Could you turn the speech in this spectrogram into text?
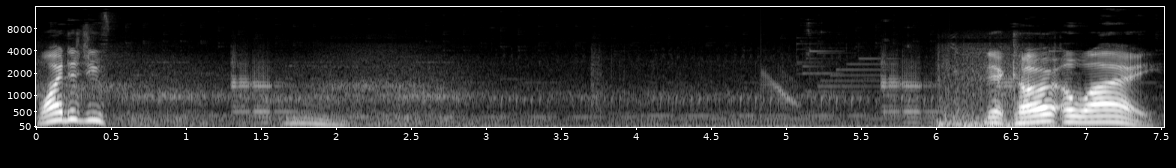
Why did you... Hmm. Yeah, go away.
